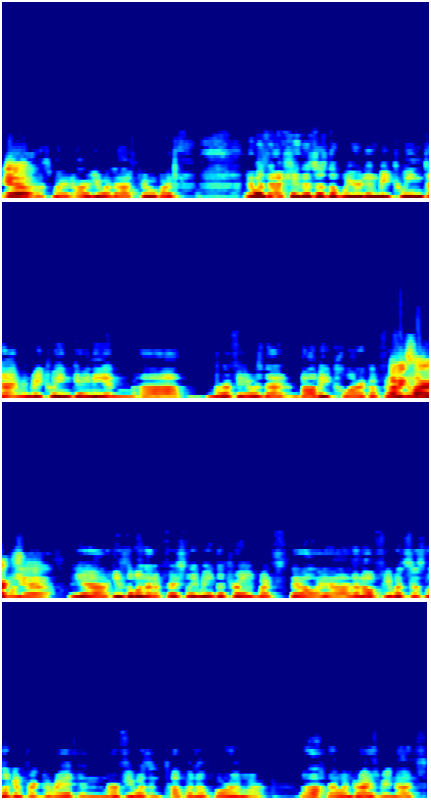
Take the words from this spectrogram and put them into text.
a Yeah. of us might argue with that too. But it was actually this is the weird in between time, in between Gainey and uh, Murphy. It was that Bobby Clarke officially. Bobby Clarke, one- yeah. yeah, he's the one that officially made the trade, but still, yeah, I don't know if he was just looking for grit and Murphy wasn't tough enough for him, or ah, that one drives me nuts.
